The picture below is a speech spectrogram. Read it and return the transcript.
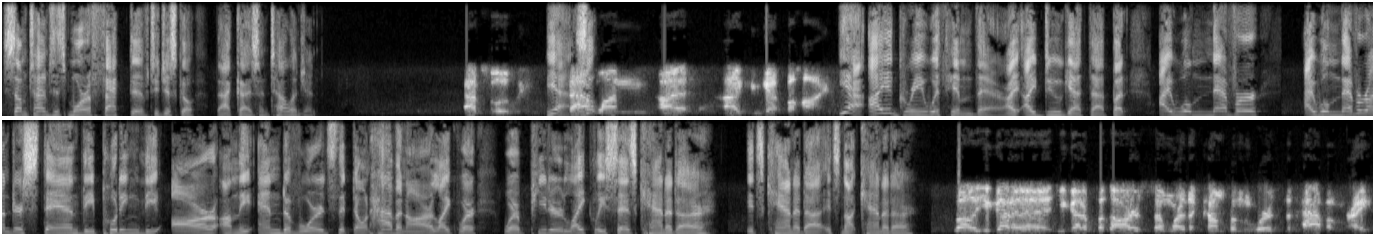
Sometimes it's more effective to just go, that guy's intelligent. absolutely. Yeah, That so- one I I can get behind. Yeah, I agree with him there. I, I do get that, but I will never I will never understand the putting the R on the end of words that don't have an R, like where where Peter likely says Canada. It's Canada. It's not Canada. Well, you gotta you gotta put the R's somewhere that come from the words that have them, right?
